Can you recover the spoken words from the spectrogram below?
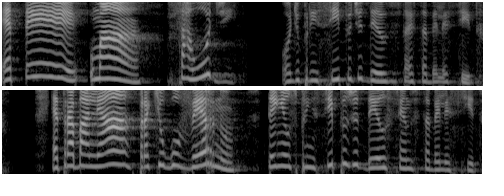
É ter uma saúde onde o princípio de Deus está estabelecido. É trabalhar para que o governo tenha os princípios de Deus sendo estabelecido.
